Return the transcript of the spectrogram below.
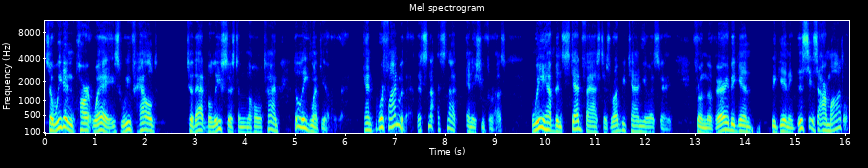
So we didn't part ways. We've held to that belief system the whole time. The league went the other way, and we're fine with that. It's not. It's not an issue for us. We have been steadfast as Rugby Town USA from the very begin beginning. This is our model,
